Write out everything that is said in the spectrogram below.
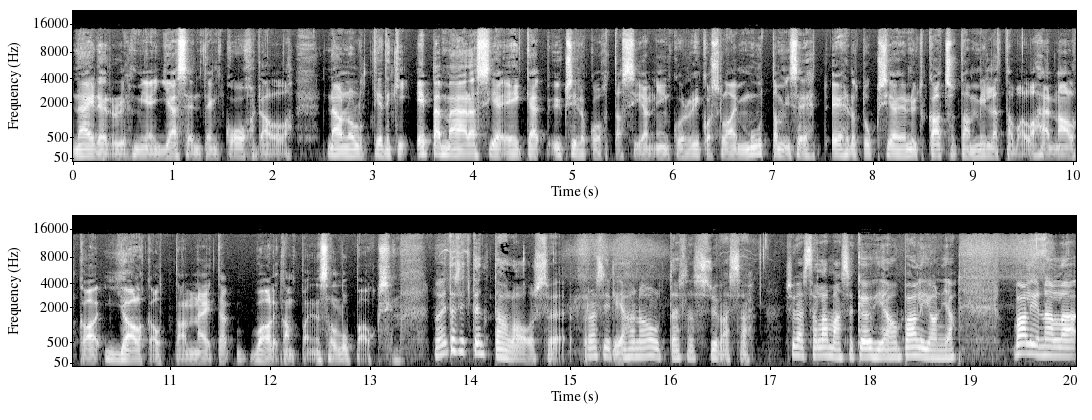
näiden ryhmien jäsenten kohdalla. Nämä on ollut tietenkin epämääräisiä eikä yksilökohtaisia niin kuin rikoslain muuttamisehdotuksia ja nyt katsotaan millä tavalla hän alkaa jalkauttaa näitä vaalikampanjansa lupauksia. No entä sitten talous? Brasiliahan on ollut tässä syvässä syvässä lamassa köyhiä on paljon ja valinnalla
